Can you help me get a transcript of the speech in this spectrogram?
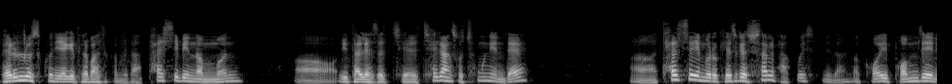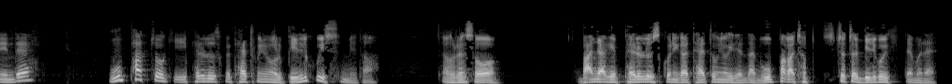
베를루스코니 얘기 들어봤을 겁니다. 80이 넘은 어, 이탈리아에서 제일 최장수 총리인데 어, 탈세임으로 계속해서 수사를 받고 있습니다. 그러니까 거의 범죄인인데 우파 쪽이 베를루스코니 대통령으로 밀고 있습니다. 자, 그래서 만약에 베를루스코니가 대통령이 된다면 우파가 직접적으로 밀고 있기 때문에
